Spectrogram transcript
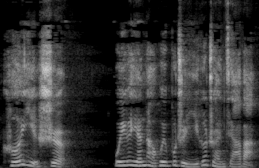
可以是我一个研讨会不止一个专家吧？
